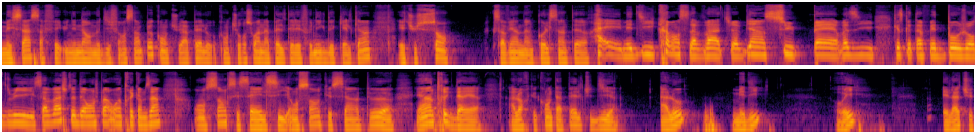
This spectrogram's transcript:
mais ça, ça fait une énorme différence. C'est un peu quand tu appelles, quand tu reçois un appel téléphonique de quelqu'un et tu sens que ça vient d'un call center. Hey, Mehdi, comment ça va? Tu vas bien? Super, vas-y. Qu'est-ce que t'as fait de beau aujourd'hui? Ça va, je te dérange pas? Ou un truc comme ça. On sent que c'est celle-ci. On sent que c'est un peu, il y a un truc derrière. Alors que quand t'appelles, tu dis, allô? Mehdi? Oui? Et là, tu,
